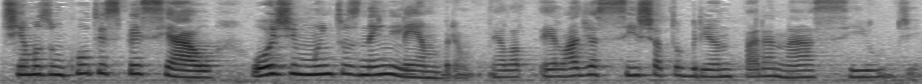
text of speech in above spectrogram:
tínhamos um culto especial. Hoje muitos nem lembram. Ela é lá de Assis, Chateaubriand, Paraná, Silde.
